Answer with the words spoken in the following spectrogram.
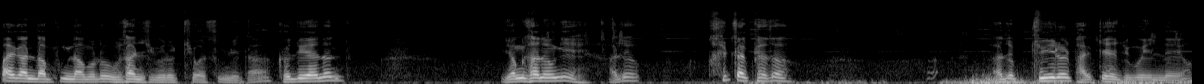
빨간 단풍나무를 우산식으로 키웠습니다. 그 뒤에는 영산홍이 아주 활짝 펴서 아주 주위를 밝게 해주고 있네요.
